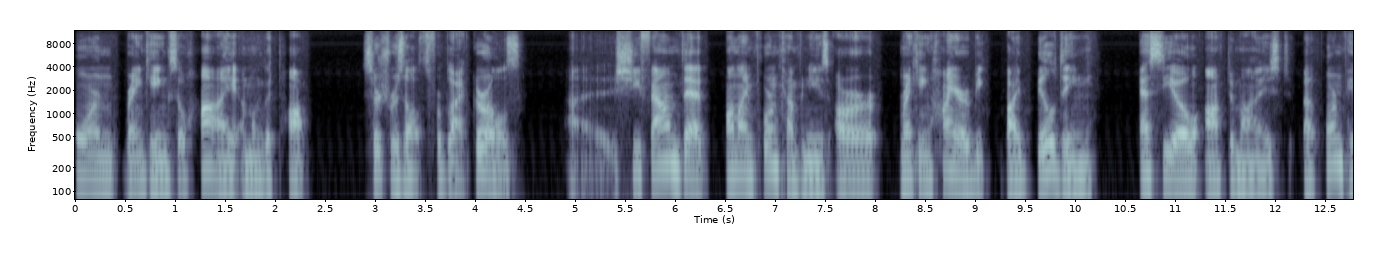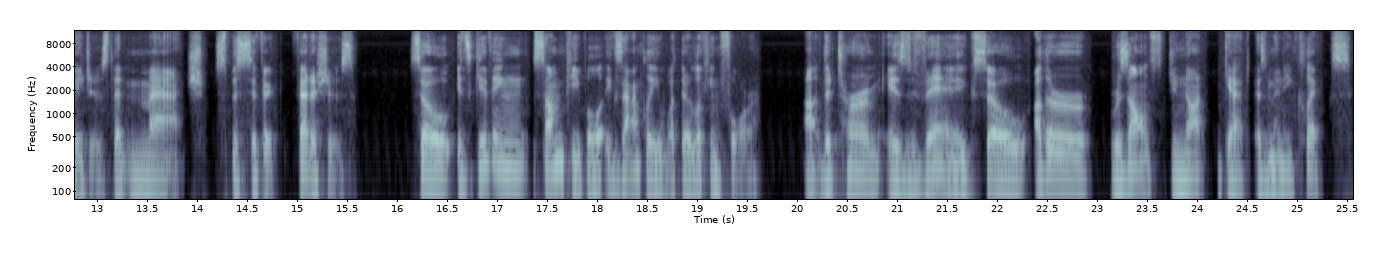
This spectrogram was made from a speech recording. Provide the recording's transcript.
porn ranking so high among the top search results for black girls, uh, she found that online porn companies are ranking higher by building SEO optimized uh, porn pages that match specific fetishes. So it's giving some people exactly what they're looking for. Uh, the term is vague, so other results do not get as many clicks.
